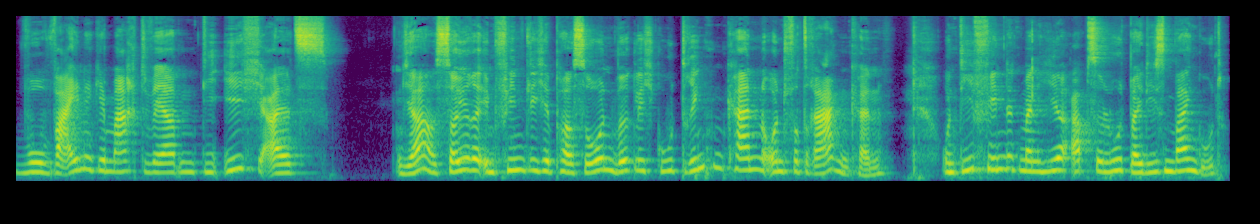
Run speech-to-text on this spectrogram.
wo Weine gemacht werden, die ich als ja, säureempfindliche Person wirklich gut trinken kann und vertragen kann. Und die findet man hier absolut bei diesem Weingut.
